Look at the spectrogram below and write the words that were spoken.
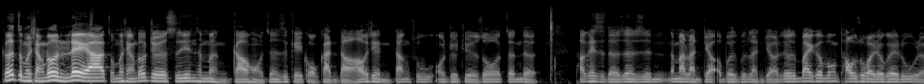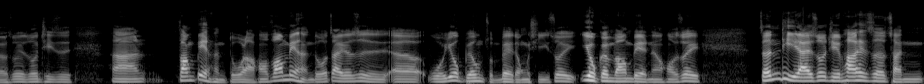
可是怎么想都很累啊，怎么想都觉得时间成本很高哦，真的是给狗干到。好险当初我就觉得说，真的，Podcast 真的是那么懒觉，哦，不是不是懒觉，就是麦克风掏出来就可以录了。所以说其实啊，方便很多了，哈，方便很多。再就是呃，我又不用准备东西，所以又更方便了，哈，所以。整体来说，其实 Podcast 的产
